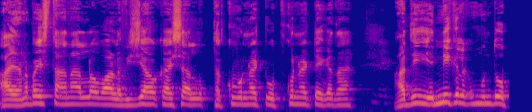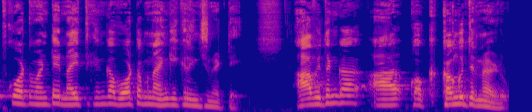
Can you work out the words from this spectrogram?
ఆ ఎనభై స్థానాల్లో వాళ్ళ విజయ అవకాశాలు తక్కువ ఉన్నట్టు ఒప్పుకున్నట్టే కదా. అది ఎన్నికలకు ముందు ఒప్పుకోవటం అంటే నైతికంగా ఓటమిని అంగీకరించినట్టే. ఆ విధంగా ఆ కంగు తిన్నాడు.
